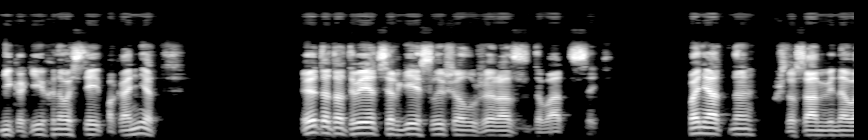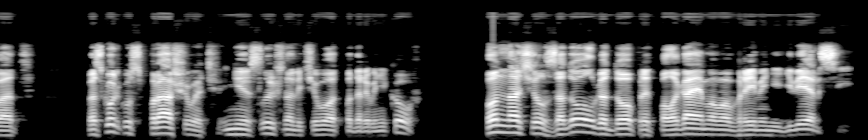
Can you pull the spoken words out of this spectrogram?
никаких новостей пока нет. Этот ответ Сергей слышал уже раз двадцать. Понятно, что сам виноват, поскольку спрашивать, не слышно ли чего от подрывников, он начал задолго до предполагаемого времени диверсии.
